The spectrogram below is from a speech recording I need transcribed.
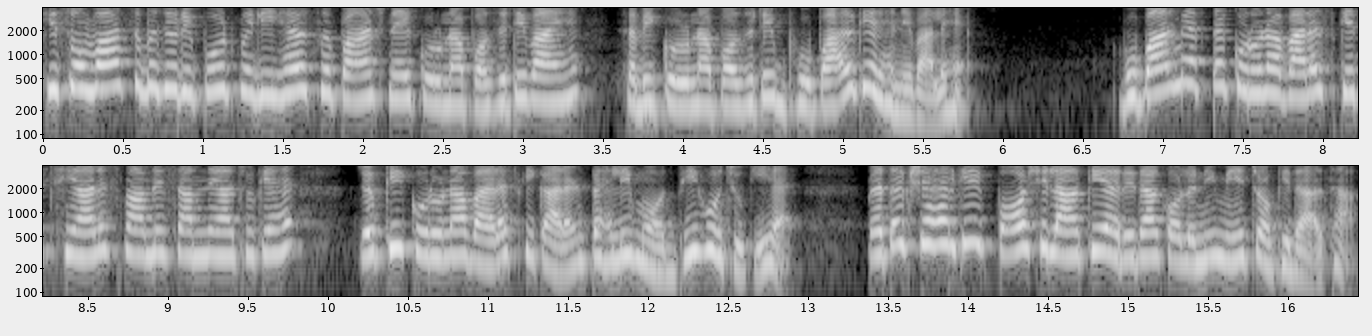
कि सोमवार सुबह जो रिपोर्ट मिली है, उसमें पाँच नए कोरोना पॉजिटिव आए हैं। सभी कोरोना पॉजिटिव भोपाल के रहने वाले हैं। भोपाल में अब तक कोरोना वायरस के छियालीस मामले सामने आ चुके हैं, जबकि कोरोना वायरस के कारण पहली मौत भी हो चुकी है। मृतक शहर के एक पौष इलाके, अरेरा कॉलोनी में चौकीदार था।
